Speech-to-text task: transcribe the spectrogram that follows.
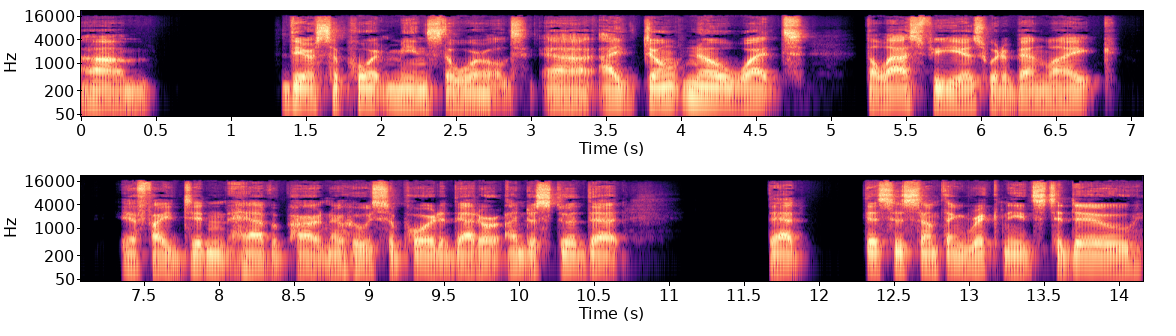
Um, their support means the world. Uh, I don't know what the last few years would have been like if I didn't have a partner who supported that or understood that that this is something Rick needs to do.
